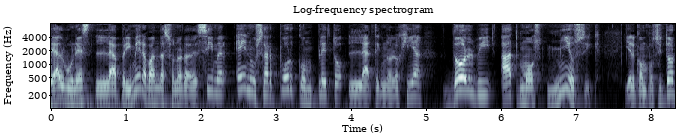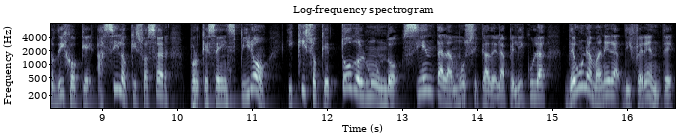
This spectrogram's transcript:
Este álbum es la primera banda sonora de Zimmer en usar por completo la tecnología Dolby Atmos Music, y el compositor dijo que así lo quiso hacer porque se inspiró y quiso que todo el mundo sienta la música de la película de una manera diferente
